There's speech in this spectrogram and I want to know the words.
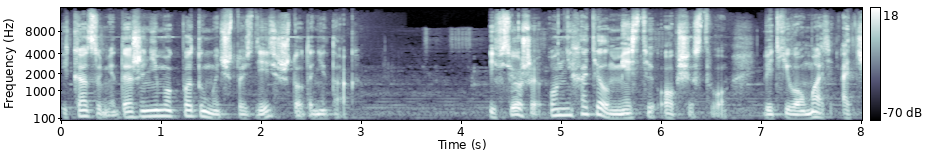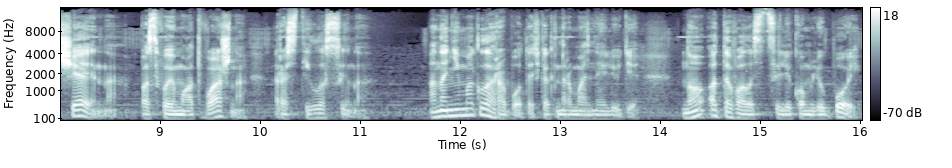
и Казуми даже не мог подумать, что здесь что-то не так. И все же он не хотел мести обществу, ведь его мать отчаянно, по-своему отважно, растила сына. Она не могла работать как нормальные люди, но отдавалась целиком любой,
